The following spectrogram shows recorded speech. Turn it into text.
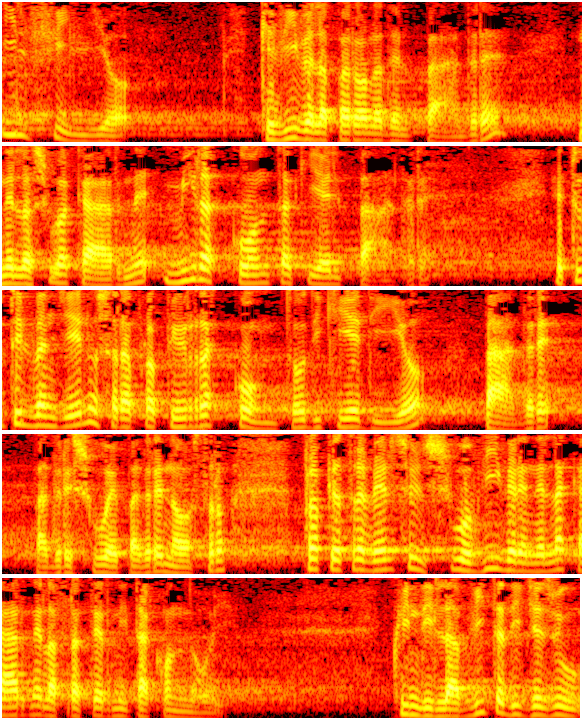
il figlio che vive la parola del Padre nella sua carne mi racconta chi è il Padre. E tutto il Vangelo sarà proprio il racconto di chi è Dio, Padre, Padre suo e Padre nostro, proprio attraverso il suo vivere nella carne la fraternità con noi. Quindi la vita di Gesù,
